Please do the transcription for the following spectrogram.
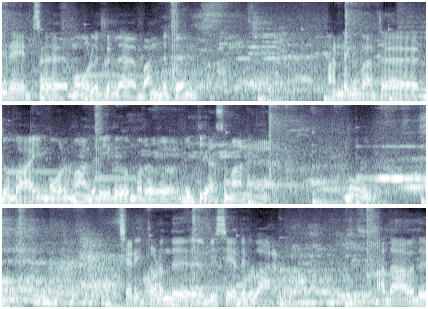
எமிரேட்ஸ் மோலுக்குள்ளே uh, வந்துட்டேன். அன்றைக்கு பார்த்த துபாய் மோல் மாதிரி இதுவும் ஒரு வித்தியாசமான மோல் சரி தொடர்ந்து விஷயத்துக்கு வாரன். அதாவது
